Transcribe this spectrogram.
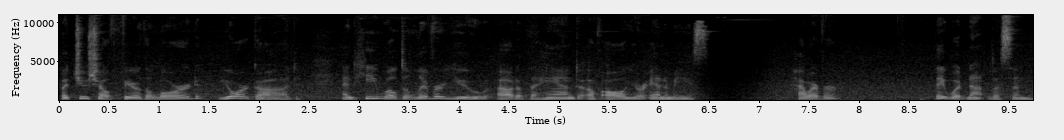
but you shall fear the Lord your God, and he will deliver you out of the hand of all your enemies. However, they would not listen,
